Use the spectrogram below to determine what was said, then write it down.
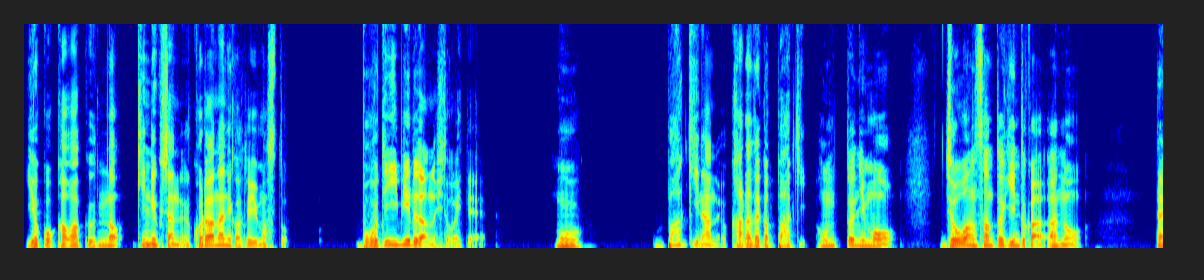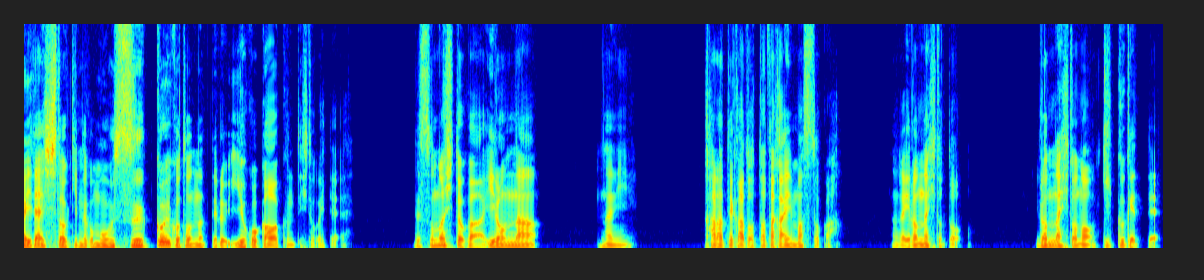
横川くんの筋肉チャンネル。これは何かと言いますと、ボディービルダーの人がいて、もう、バキなのよ。体がバキ。本当にもう、上腕三頭筋とか、あの、大腿四頭筋とかもうすっごいことになってる横川くんって人がいて。で、その人がいろんな、何？空手家と戦いますとか、なんかいろんな人と、いろんな人のキック蹴って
